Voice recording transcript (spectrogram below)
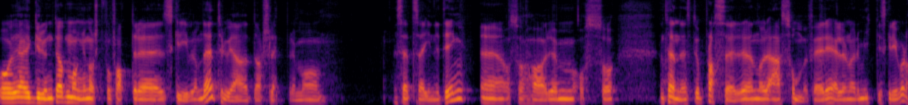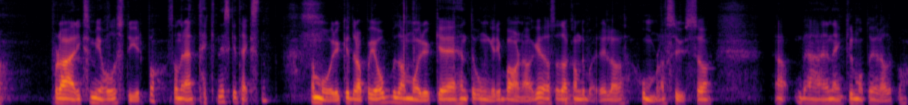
Og grunnen til at mange norske forfattere skriver om det, tror jeg da slipper de å sette seg inn i ting. Eh, og så har de også en tendens til å plassere det når det er sommerferie, eller når de ikke skriver. da. For da er det ikke så mye å holde styr på, sånn rent teknisk i teksten. Da må du ikke dra på jobb, da må du ikke hente unger i barnehage. altså Da kan du bare la humla suse. og ja, Det er en enkel måte å gjøre det på.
